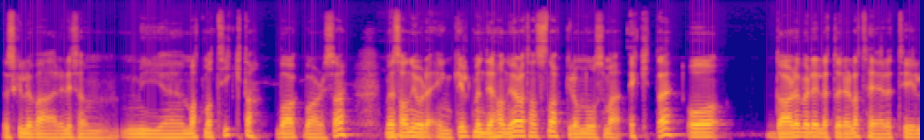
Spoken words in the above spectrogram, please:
Det skulle være liksom mye matematikk da, bak Barca. Mens han gjorde det enkelt. Men det han gjør, er at han snakker om noe som er ekte. Og da er det veldig lett å relatere til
